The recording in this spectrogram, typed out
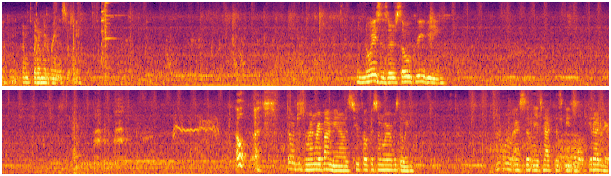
okay, um, but I'm gonna bring this with me. The noises are so creepy. Oh! That one just ran right by me and I was too focused on where I was going. I don't want to accidentally attack this beefalo. Get out of here.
